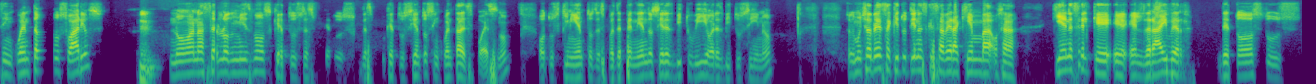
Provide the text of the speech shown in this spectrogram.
50 usuarios mm. no van a ser los mismos que tus, que tus, 150 después, ¿no? O tus 500 después, dependiendo si eres B2B o eres B2C, ¿no? Entonces, muchas veces aquí tú tienes que saber a quién va, o sea, quién es el que, e, el, driver de todos tus,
